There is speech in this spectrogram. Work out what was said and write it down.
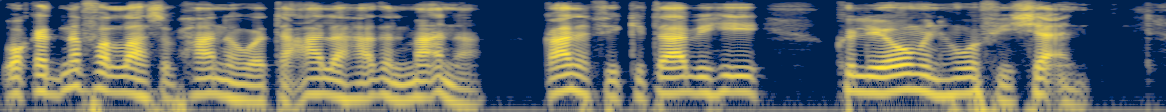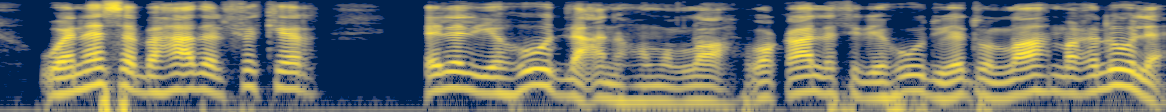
وقد نفى الله سبحانه وتعالى هذا المعنى. قال في كتابه كل يوم هو في شأن. ونسب هذا الفكر إلى اليهود لعنهم الله وقالت اليهود يد الله مغلولة.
